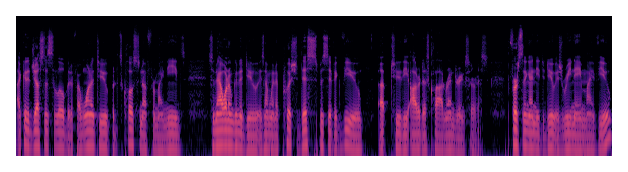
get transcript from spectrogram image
I could adjust this a little bit if I wanted to, but it's close enough for my needs. So now what I'm going to do is I'm going to push this specific view up to the Autodesk Cloud Rendering Service. First thing I need to do is rename my view.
